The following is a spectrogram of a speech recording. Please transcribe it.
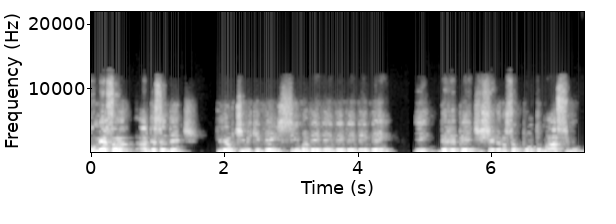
começa a descendente. Quer dizer, é o time que vem em cima, vem, vem, vem, vem, vem, vem, e, de repente, chega no seu ponto máximo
